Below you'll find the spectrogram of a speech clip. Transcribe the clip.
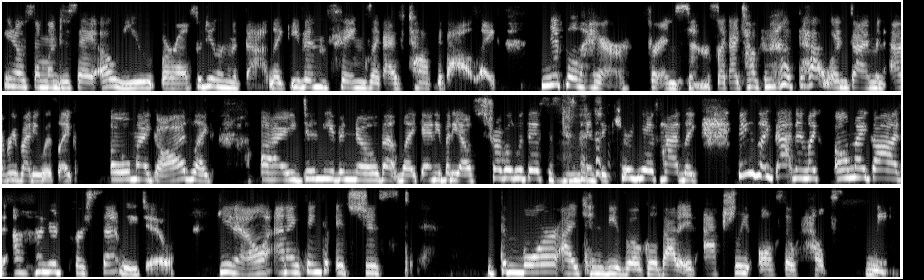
you know, someone to say, oh, you are also dealing with that. Like even things like I've talked about, like nipple hair, for instance. Like I talked about that one time and everybody was like, oh my God, like I didn't even know that like anybody else struggled with this. This is an insecurity I've had, like things like that. And I'm like, oh my God, a hundred percent we do you know, and I think it's just the more I can be vocal about it, it actually also helps me.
